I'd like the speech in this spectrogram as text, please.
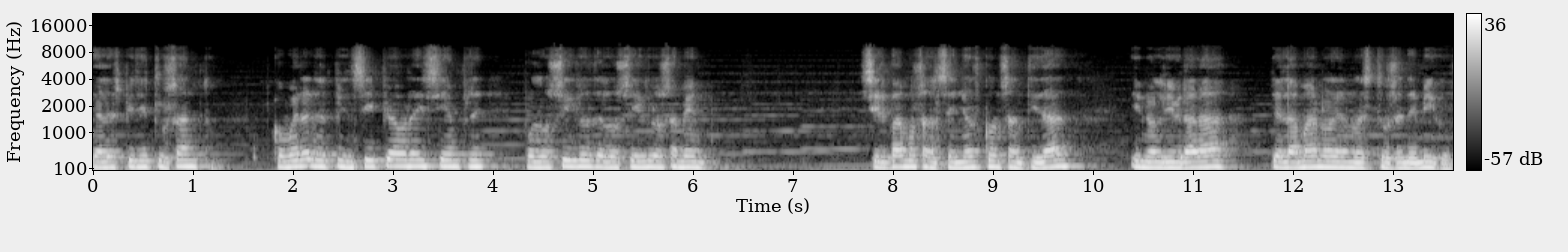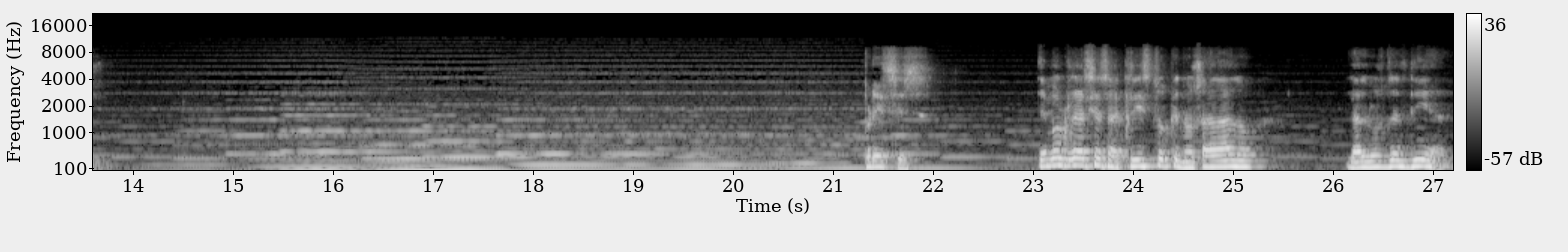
y al Espíritu Santo, como era en el principio, ahora y siempre, por los siglos de los siglos. Amén. Sirvamos al Señor con santidad y nos librará de la mano de nuestros enemigos. Preces. Demos gracias a Cristo que nos ha dado la luz del día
